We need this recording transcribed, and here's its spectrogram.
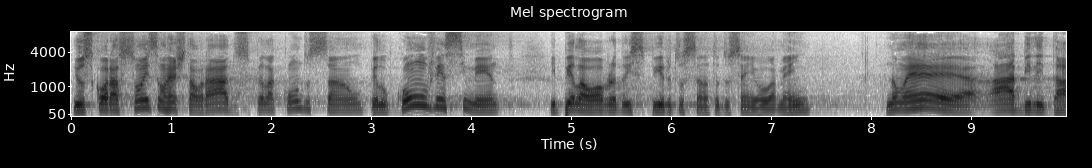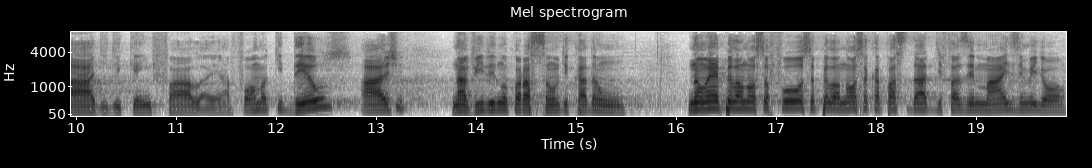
e os corações são restaurados pela condução, pelo convencimento e pela obra do Espírito Santo do Senhor. Amém? Não é a habilidade de quem fala, é a forma que Deus age na vida e no coração de cada um. Não é pela nossa força, pela nossa capacidade de fazer mais e melhor.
